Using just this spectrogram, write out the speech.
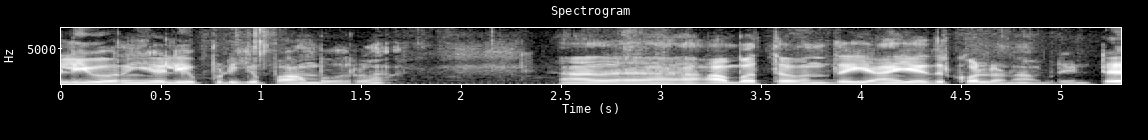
எலி வரும் எலியை பிடிக்க பாம்பு வரும். அதை ஆபத்தை வந்து ஏன் எதிர்கொள்ளணும் அப்படின்ட்டு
